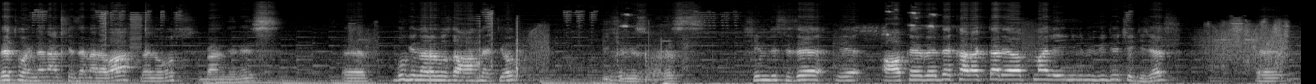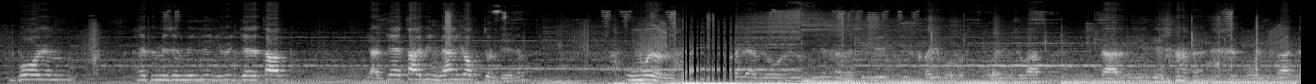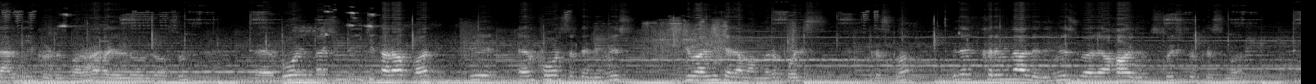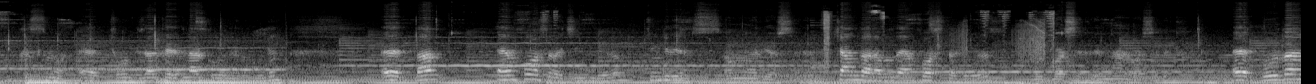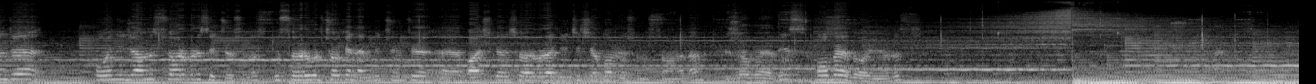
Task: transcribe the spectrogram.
Bet oyundan herkese merhaba. Ben Oğuz. Ben Deniz. Ee, bugün aramızda Ahmet yok. İkimiz varız. Şimdi size bir APB'de karakter yaratma ile ilgili bir video çekeceğiz. Ee, bu oyun hepimizin bildiği gibi GTA ya GTA bilmeyen yoktur diyelim. Umuyoruz yani. Böyle bir oyunun bilinmemesi büyük bir kayıp olur. Oyuncular derneği diyelim. Oyuncular derneği kurduk bu arada hayırlı uğurlu olsun. Ee, bu oyunda şimdi iki taraf var. Bir enforcer dediğimiz güvenlik elemanları, polis kısmı. Bir de kriminal dediğimiz böyle haydut, suçlu kısmı. Kısmı. Evet, çok güzel terimler kullanıyorum bugün. Evet, ben enforcer açayım diyorum. Çünkü biz Biz onları gösterelim. kendi aramızda enforcer takıyoruz. İlk başta başladık. Evet, burada önce oynayacağınız server'ı seçiyorsunuz. Bu server çok önemli çünkü e, başka bir server'a geçiş yapamıyorsunuz sonradan. Biz obaya Biz Obea'da oynuyoruz.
